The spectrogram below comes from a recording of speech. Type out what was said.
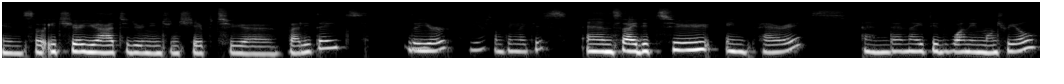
and so each year you had to do an internship to uh, validate the mm, year, yeah. something like this. And so I did two in Paris, and then I did one in Montreal.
